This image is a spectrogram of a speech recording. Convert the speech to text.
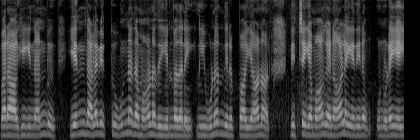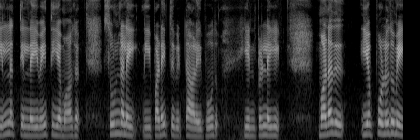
வராகியின் அன்பு எந்த அளவிற்கு உன்னதமானது என்பதனை நீ உணர்ந்திருப்பாயானால் நிச்சயமாக நாளைய தினம் உன்னுடைய இல்லத்தில் நைவேத்தியமாக சுண்டலை நீ படைத்து விட்டாலே போதும். என் பிள்ளையே மனது எப்பொழுதுமே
